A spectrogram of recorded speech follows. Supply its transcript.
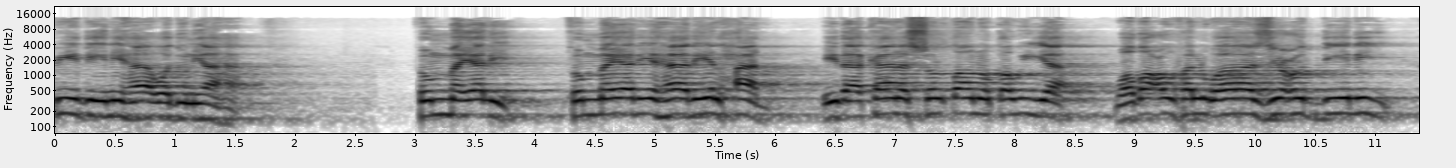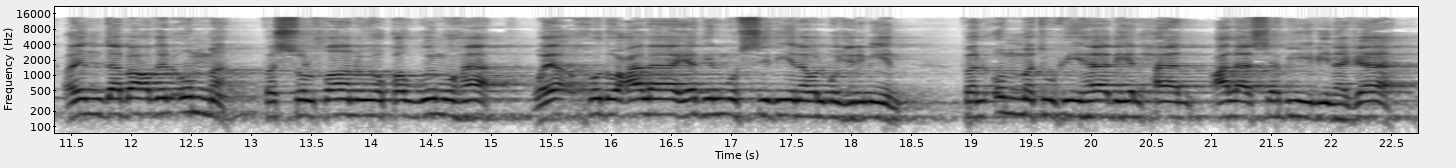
في دينها ودنياها. ثم يلي ثم يلي هذه الحال. إذا كان السلطان قويا وضعف الوازع الديني عند بعض الأمة فالسلطان يقومها ويأخذ على يد المفسدين والمجرمين. فالأمة في هذه الحال على سبيل نجاة.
